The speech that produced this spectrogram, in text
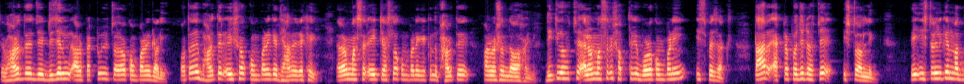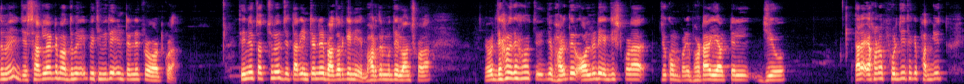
তো ভারতের যে ডিজেল আর পেট্রোলে চলা কোম্পানির গাড়ি, অতএব ভারতের এই সব কোম্পানিকে ধ্যানে রেখেই অ্যালন মাসের এই টেসলা কোম্পানিকে কিন্তু ভারতে পারমিশন দেওয়া হয়নি। দ্বিতীয় হচ্ছে অ্যালন মাসের সব থেকে বড় কোম্পানি স্পেসএক্স তার একটা প্রজেক্ট হচ্ছে স্টারলিং এই স্টারলিংকের মাধ্যমে, যে স্যাটেলাইটের মাধ্যমে পৃথিবীতে ইন্টারনেট প্রোভাইড করা। তিনিও চাচ্ছিল যে তার ইন্টারনেট বাজারকে নিয়ে ভারতের মধ্যে লঞ্চ করা। এবার যেখানে দেখা হচ্ছে যে ভারতের অলরেডি এক্সিস্ট করা যে কোম্পানি ভোটা এয়ারটেল জিও তারা এখনও ফোর জি থেকে ফাইভ জি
